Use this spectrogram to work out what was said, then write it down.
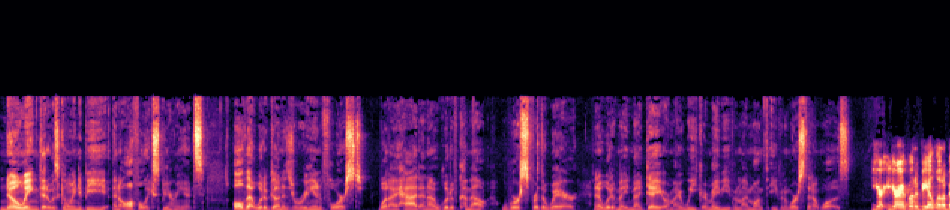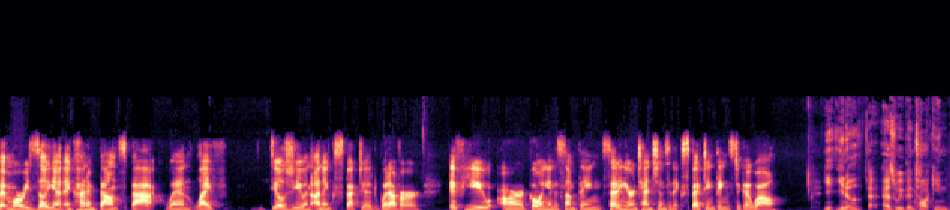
knowing that it was going to be an awful experience all that would have done is reinforced what I had, and I would have come out worse for the wear, and it would have made my day or my week or maybe even my month even worse than it was. You're you're able to be a little bit more resilient and kind of bounce back when life deals you an unexpected whatever. If you are going into something, setting your intentions and expecting things to go well. You, you know, as we've been talking,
